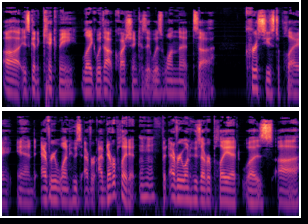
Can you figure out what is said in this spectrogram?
uh, is going to kick me like without question because it was one that uh, Chris used to play, and everyone who's ever I've never played it, Mhm. but everyone who's ever played it was uh,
